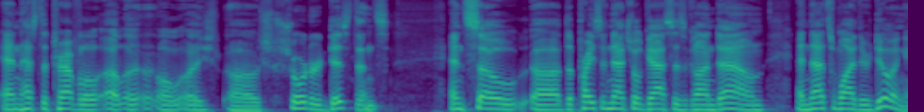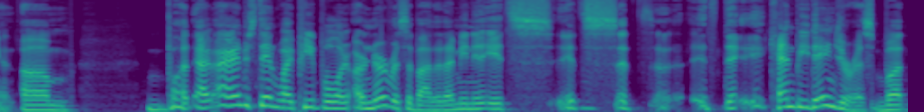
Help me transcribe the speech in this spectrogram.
and has to travel a, a, a, a shorter distance. And so uh, the price of natural gas has gone down, and that's why they're doing it. Um, but I, I, understand why people are, are, nervous about it. I mean, it's it's it's, uh, it's it can be dangerous, but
